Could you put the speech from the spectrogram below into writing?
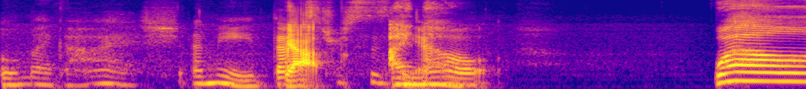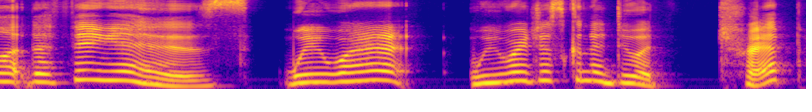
Oh my gosh, Emmy, that Yeah, stresses I me know. out. Well, the thing is, we weren't. We were just gonna do a trip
